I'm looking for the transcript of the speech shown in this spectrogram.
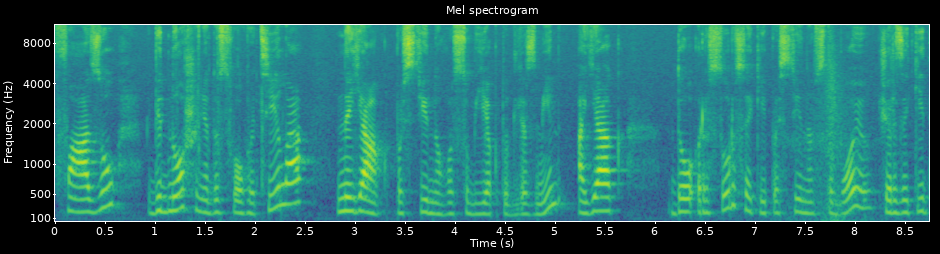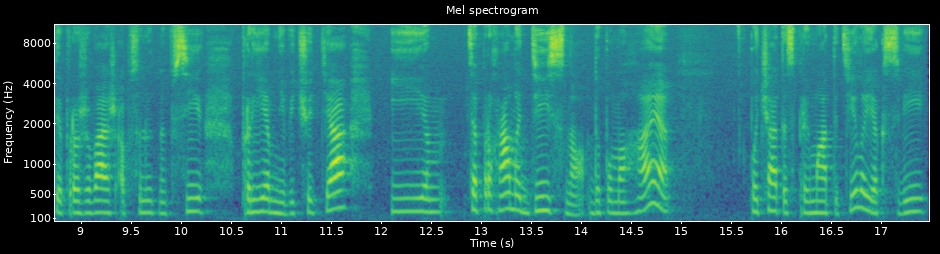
фазу відношення до свого тіла не як постійного суб'єкту для змін, а як до ресурсу, який постійно з тобою, через який ти проживаєш абсолютно всі приємні відчуття. І ця програма дійсно допомагає почати сприймати тіло як свій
